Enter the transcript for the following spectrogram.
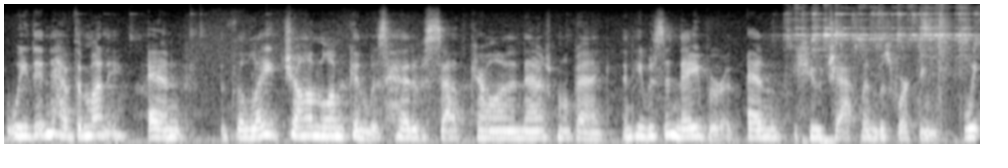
we didn't have the money, and the late John Lumpkin was head of South Carolina National Bank, and he was a neighbor. And Hugh Chapman was working. We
